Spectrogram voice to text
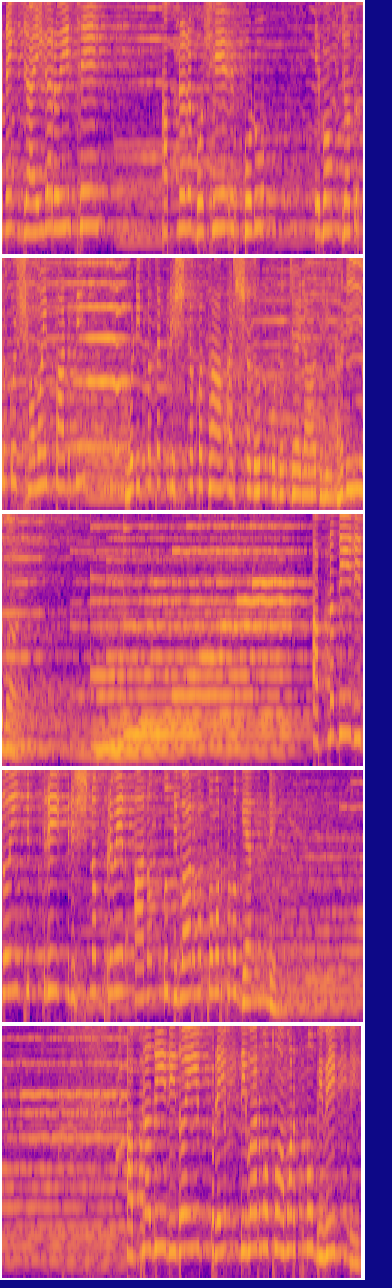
অনেক জায়গা রয়েছে, আপনারা বসে পড়ুন। এবং যতটুকু সময় পারবেন হরিকথা কৃষ্ণ কথা আস্বাদন করুন। জয় রাধে। আপনাদের হৃদয় চিত্রে কৃষ্ণ প্রেমের আনন্দ দেবার মতো আমার কোনো জ্ঞান নেই। আপনাদের হৃদয়ে প্রেম দেবার মতো আমার কোনো বিবেক নেই।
